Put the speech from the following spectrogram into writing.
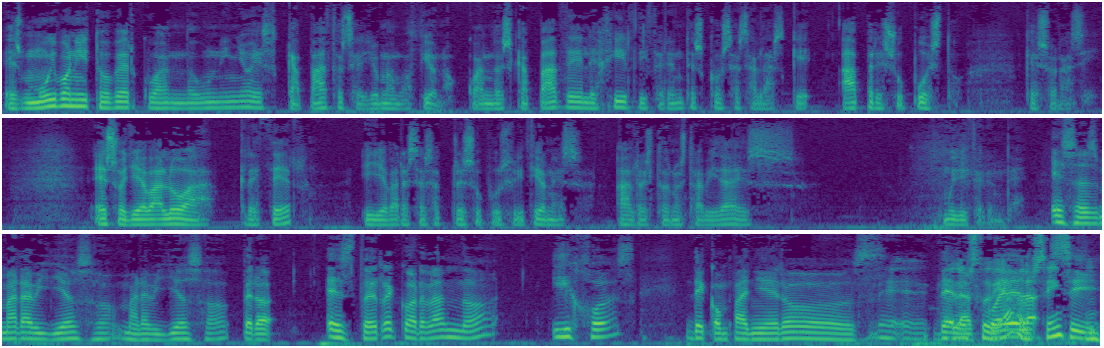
Es muy bonito ver cuando un niño es capaz, o sea, yo me emociono, cuando es capaz de elegir diferentes cosas a las que ha presupuesto que son así. Eso llévalo a crecer y llevar esas presuposiciones al resto de nuestra vida es, muy diferente. Eso es maravilloso, maravilloso, pero estoy recordando hijos de compañeros de, la escuela. Sí.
